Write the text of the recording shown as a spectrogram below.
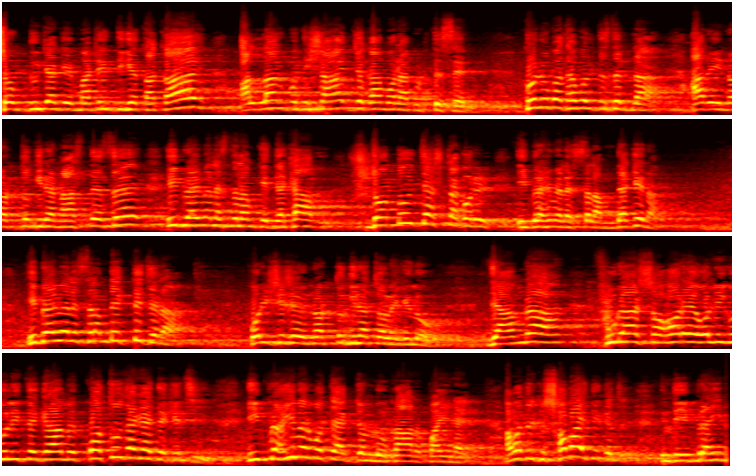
চোখ দুইটাকে মাটির দিকে তাকায়, আল্লাহর প্রতি সাহায্য কামনা করতেছেন। কোনো কথা বলতেছেন না। আর এই নর্তকীরা নাচতেছে। ইব্রাহিম আলাইসালামকে দেখার যতই চেষ্টা করে, ইব্রাহিম আলাইসালাম দেখে না। ইব্রাহিম আল ইসলাম দেখতেছে না, পরিশেষে নর্তকীরা চলে গেল। যে আমরা পুরা শহরে, অলিগলিতে, গ্রামে কত জায়গায় দেখেছি, ইব্রাহিমের মতো একজন লোক আর পাই নাই। আমাদেরকে সবাই দেখেছে, কিন্তু ইব্রাহিম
